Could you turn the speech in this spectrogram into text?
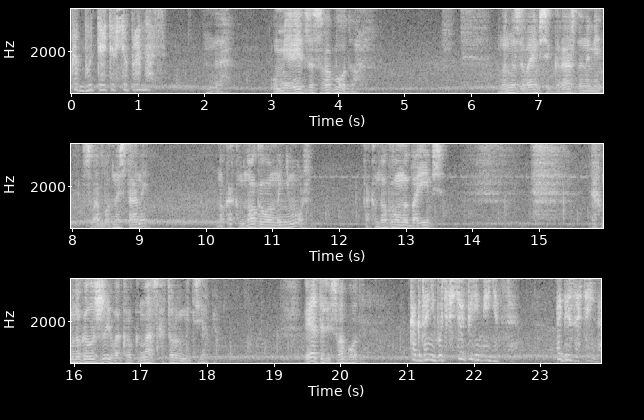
как будто это все про нас. Да. Умереть за свободу. Мы называемся гражданами свободной страны. Но как многого мы не можем. Как многого мы боимся. Как много лжи вокруг нас, которую мы терпим. Это ли свобода? Когда-нибудь все переменится. Обязательно.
